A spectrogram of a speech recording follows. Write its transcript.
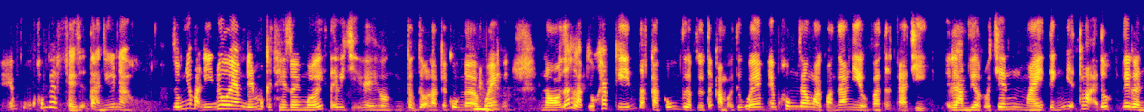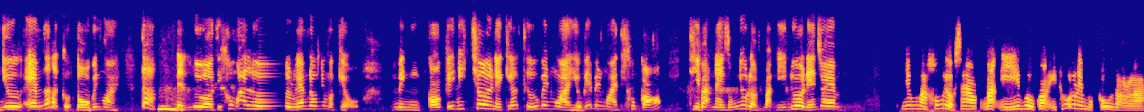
Em cũng không biết phải diễn tả như thế nào giống như bạn ấy đưa em đến một cái thế giới mới tại vì chị phải tưởng tượng là cái cuộc đời của em ấy, nó rất là kiểu khép kín tất cả công việc rồi tất cả mọi thứ của em em không ra ngoài quản giao nhiều và tất cả chỉ làm việc ở trên máy tính điện thoại thôi. Nên gần như em rất là kiểu tồ bên ngoài. Tức là để lừa thì không ai lừa được em đâu nhưng mà kiểu mình có cái đi chơi này kia thứ bên ngoài hiểu biết bên ngoài thì không có. Thì bạn này giống như là bạn ý đưa đến cho em. Nhưng mà không hiểu sao bạn ý vừa qua ý thốt lên một câu rằng là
